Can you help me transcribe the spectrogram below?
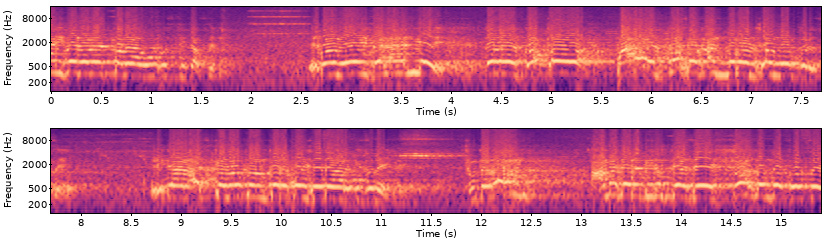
এই ব্যানারের তলে উপস্থিত আছেন। এবং এই ব্যানার নিয়ে তারা গত পাঁচ দশক আন্দোলন সংগ্রাম করেছে। এটা আজকে নতুন করে পরিচয় দেওয়ার কিছু নেই। সুতরাং আমাদের বিরুদ্ধে যে ষড়যন্ত্র চলছে,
